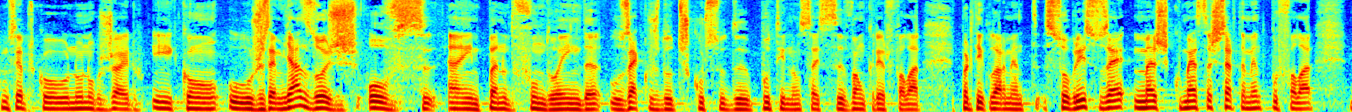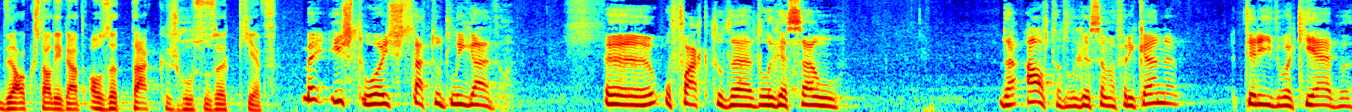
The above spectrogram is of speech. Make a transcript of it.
como sempre, com o Nuno Rogério e com o José Milhazes. Hoje houve-se em pano de fundo ainda os ecos do discurso de Putin. Não sei se vão querer falar particularmente sobre isso, Zé, mas começas certamente por falar de algo que está ligado aos ataques russos a Kiev. Bem, isto hoje está tudo ligado. Uh, o facto da delegação, da alta delegação africana, ter ido a Kiev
